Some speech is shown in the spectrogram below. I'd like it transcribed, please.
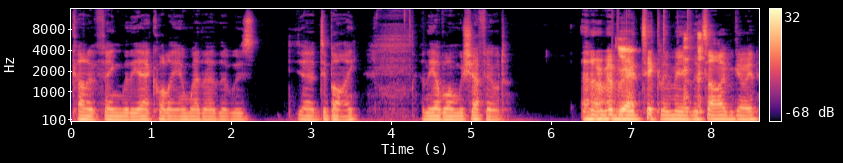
kind of thing with the air quality and weather that was uh, Dubai, and the other one was Sheffield. And I remember yeah. it tickling me at the time, going,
